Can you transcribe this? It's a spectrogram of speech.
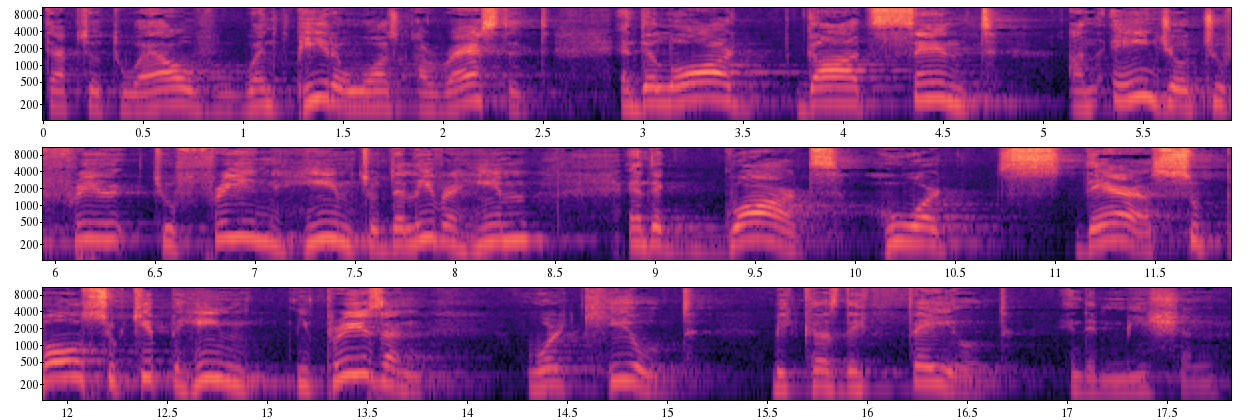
chapter 12, when Peter was arrested, and the Lord God sent an angel to free, to free him, to deliver him, and the guards who were there, supposed to keep him in prison, were killed because they failed in the mission.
